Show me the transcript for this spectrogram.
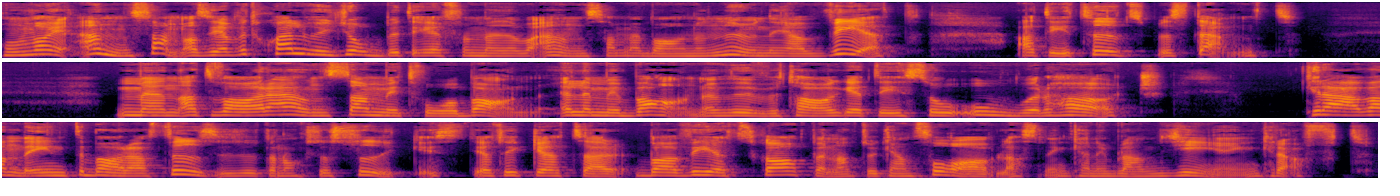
Hon var ju ensam. Alltså jag vet själv hur jobbigt det är för mig att vara ensam med barnen nu när jag vet att det är tidsbestämt. Men att vara ensam med två barn, eller med barn överhuvudtaget, det är så oerhört krävande. Inte bara fysiskt utan också psykiskt. Jag tycker att så här, bara vetskapen att du kan få avlastning kan ibland ge en kraft.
